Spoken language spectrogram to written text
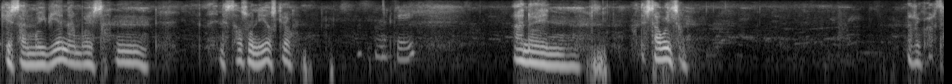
que están muy bien, ambos están en Estados Unidos, creo. Ok. Ah, no, en. ¿Dónde está Wilson? No recuerdo.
